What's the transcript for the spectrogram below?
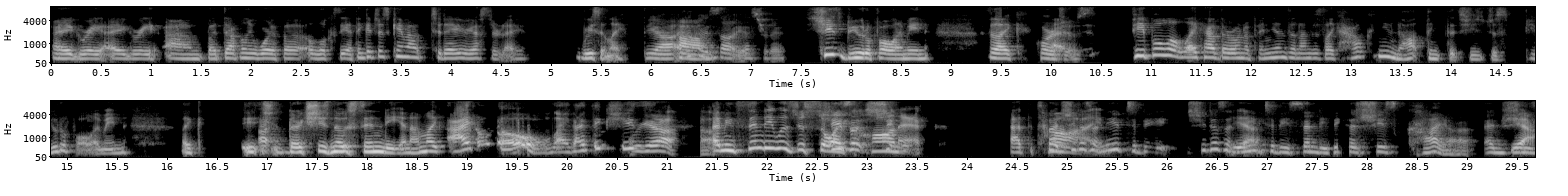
I agree. I agree. Um, but definitely worth a, a look see. I think it just came out today or yesterday, recently. Yeah, I, um, I saw it yesterday. She's beautiful. I mean, like gorgeous. Uh, people like have their own opinions, and I'm just like, how can you not think that she's just beautiful? I mean, like, it, I, like she's no Cindy, and I'm like, I don't know. Like, I think she's. Yeah. I mean, Cindy was just so she's iconic. A, she, at the time. But she doesn't need to be. She doesn't yeah. need to be Cindy because she's Kaia and she's yeah.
